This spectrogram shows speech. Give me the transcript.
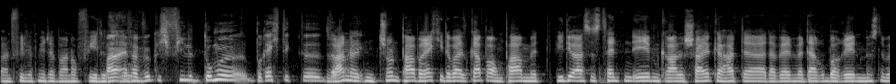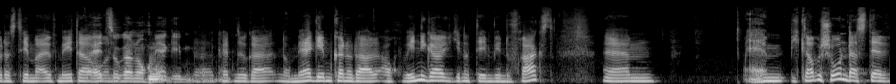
waren viele Elfmeter, waren auch viele. Waren so. einfach wirklich viele dumme, berechtigte. Es waren halt schon ein paar berechtigte, aber es gab auch ein paar mit Videoassistenten eben. Gerade Schalke hat, da, da werden wir darüber reden müssen, über das Thema Elfmeter. Da hätte es sogar noch mehr geben können. Da hätten sogar noch mehr geben können oder auch weniger, je nachdem, wen du fragst. Ähm, ähm, ich glaube schon, dass der,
